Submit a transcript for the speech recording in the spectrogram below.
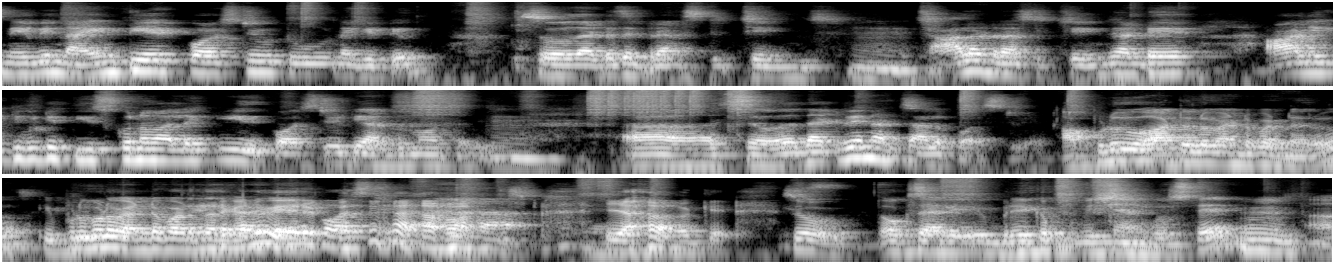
maybe ninety eight positive to negative so that is a drastic change. చాలా డ్రాస్టిక్ చేంజ్ అంటే ఆ నెగిటివిటీ తీసుకున్న వాళ్ళకి ఇది పాజిటివిటీ అర్థమవుతుంది. సో దట్ వే నాకు చాలా పాజిటివ్ అప్పుడు ఆటోలో వెంట పడ్డారు. ఇప్పుడు కూడా వెంట పడతారు కానీ వేరే. యా ఓకే సో ఒకసారి బ్రేకప్ విషయానికి వస్తే ఆ,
